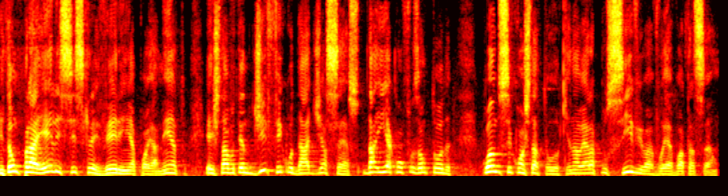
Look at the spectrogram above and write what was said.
Então, para eles se inscreverem em apoiamento, eles estavam tendo dificuldade de acesso. Daí a confusão toda. Quando se constatou que não era possível haver a votação,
